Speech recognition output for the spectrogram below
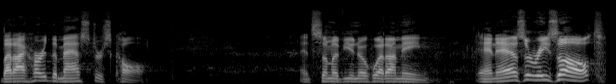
but I heard the master's call. And some of you know what I mean. And as a result,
